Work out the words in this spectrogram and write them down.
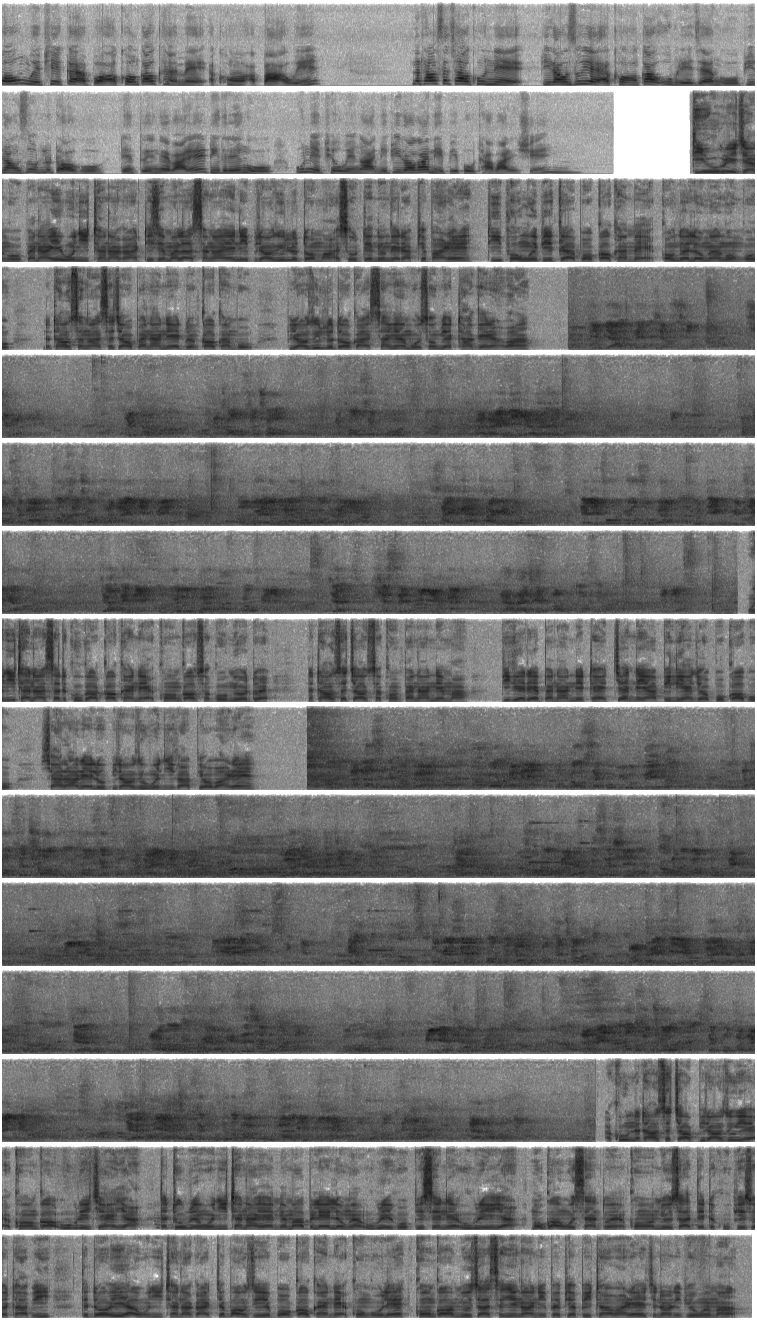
ဖုန်းငွေဖြည့်ကတ်အပေါ်အခွန်ကောက်ခံမဲ့အခွန်အပါအဝင်2016ခုနှစ်ပြည်ထောင်စုရဲ့အခွန်အကောက်ဥပဒေကြမ်းကိုပြည်ထောင်စုလွှတ်တော်ကိုတင်သွင်းခဲ့ပါတယ်ဒီသတင်းကိုဥနေဖြိုးဝင်းကနေပြည်တော်ကနေပေးပို့ထားပါတယ်ရှင်ဒီဥပဒေကြမ်းကိုဗဏ္ဍာရေးဝန်ကြီးဌာနကဒီဇင်ဘာလ15ရက်နေ့ပြည်ထောင်စုလွှတ်တော်မှာအဆိုတင်သွင်းခဲ့တာဖြစ်ပါတယ်။ဒီဖုန်းငွေပြစ်ကပ်အပေါ်ကောက်ခံမဲ့ကုန်သွယ်လုပ်ငန်းကုန်ကို2015 16ဗဏ္ဍာနှစ်အတွင်းကောက်ခံဖို့ပြည်ထောင်စုလွှတ်တော်ကဆိုင်းငံ့မှုဆုံးဖြတ်ထားခဲ့တာပါ။ပြပြတဲ့အချက်ရှိ ရှိပါတယ်။ဒီကော2016 2019ဗန်တိုင်းနေရတဲ့မှာ2015 2016ဗန်တိုင်းတွေတွင်ဘဝလုံငန်းကိုကောက်ခံရဆိုင်းငံ့ထားခဲ့လို့တယ်လီဖုန်းပြောဆိုကကြိုတင်ဝေဖြစ်ကကြတဲ့နေဘဝလုံငန်းကိုကောက်ခံရကျက်80ဘီလီယံခန့်ရလာချက်အောင်ပါဒီပြဝန်ကြီးဌာန12ခုကကောက်ခံတဲ့အခွန်အကောက်19မျိုးအတွက်2016 19ဘဏ္ဍာနှစ်မှာ ပြီးခဲ့တဲ့ဘဏ္ဍာနှစ်ထက်ကျပ်200ဘီလီယံကျော်ပိုကောက်ဖို့ယာရတယ်လို့ပြည်ထောင်စုဝန်ကြီးကပြောပါတယ်။အနာစကူကကောက်ခံတဲ့ပုံကောက်စကူမျိုးတွေ2016 2019ဗန်တိုင်းတွေတွင်ဘုရားရရချက်ပါကျက်6နေရာ28ဒေါသမ3နှစ်ကိုဘီလီယံချပါပြီးရတဲ့တော့ရဲ့စေ2016 2016ဗန်တိုင်းရဲ့ဘုရားရရချက်ကျက်အားတော့ဘုရား48ဒေါသမဘီလီယံချပါဒါပေမဲ့2016စကူဗန်တိုင်းတွေမှာ ကျက်နေရာ69ဒေါသမ9ဘီလီယံကိုကောက်ခံရတာပါအခု2016ပြည်ထောင်စုရဲ့အခွန်အကောက်ဥပဒေချမ်းအရတထုရင်ဝန်ကြီးဌာနရဲ့မြန်မာပလဲလုပ်ငန်းဥပဒေကိုပြင်ဆင်တဲ့ဥပဒေအရမောက်ကောင်ဝစ်ဆန်သွင်းအခွန်အမျိုးအစားတစ်တစ်ခုဖြစ်ဆွတ်ထားပြီးတတော်ရေးရဝန်ကြီးဌာနကကြက်ပေါင်စည်းအပေါ်ကောက်ခံတဲ့အခွန်ကိုလည်းအခွန်အကောက်အမျိုးအစားစည်ရင်းကနေပယ်ဖြတ်ပေးထားပါတယ်ကျွန်တော်နေဖြိုးဝင်းမှာ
